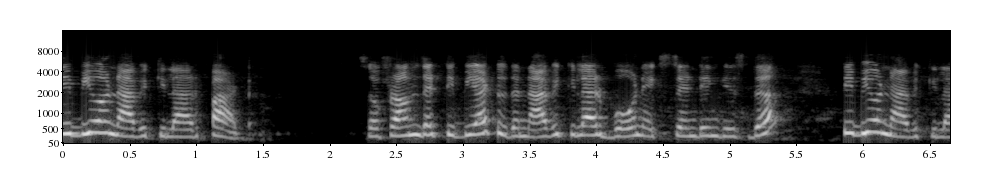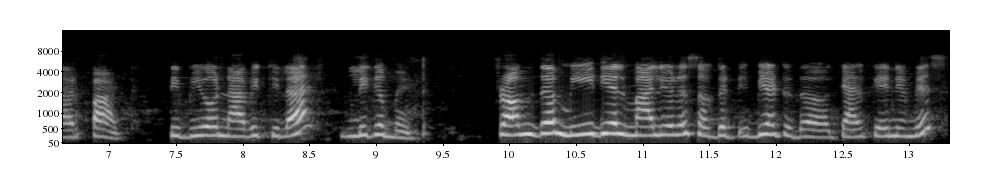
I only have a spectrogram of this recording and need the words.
tibio-navicular part. So from the tibia to the navicular bone extending is the tibio-navicular part, tibio-navicular ligament. From the medial malleolus of the tibia to the calcaneum is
